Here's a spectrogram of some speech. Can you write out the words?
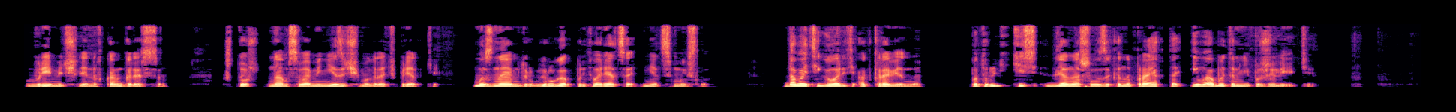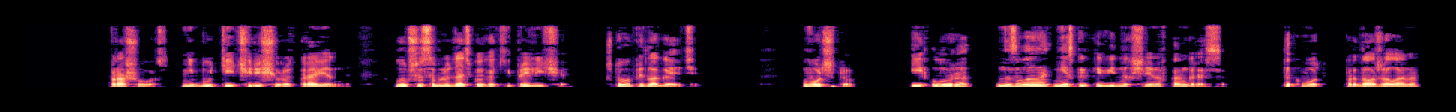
время членов Конгресса. Что ж, нам с вами незачем играть в прятки. Мы знаем друг друга, притворяться нет смысла. Давайте говорить откровенно. Потрудитесь для нашего законопроекта, и вы об этом не пожалеете. Прошу вас, не будьте чересчур откровенны. Лучше соблюдать кое-какие приличия. Что вы предлагаете? Вот что. И Лора назвала несколько видных членов Конгресса. Так вот, продолжала она,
